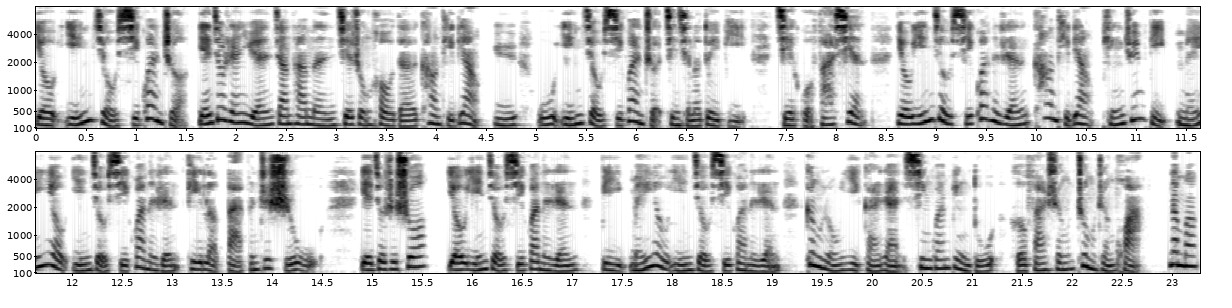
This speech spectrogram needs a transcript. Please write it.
有饮酒习惯者，研究人员将他们接种后的抗体量与无饮酒习惯者进行了对比。结果发现，有饮酒习惯的人抗体量平均比没有饮酒习惯的人低了百分之十五。也就是说，有饮酒习惯的人比没有饮酒习惯的人更容易感染新冠病毒和发生重症化。那么，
